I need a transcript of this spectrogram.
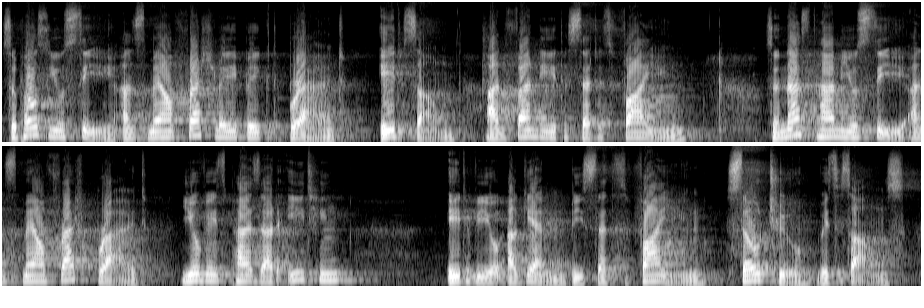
Suppose you see and smell freshly baked bread, eat some, and find it satisfying. The next time you see and smell fresh bread, you will expect that eating it will again be satisfying. So too with sounds.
